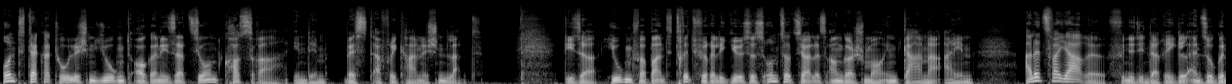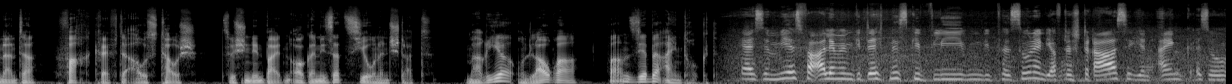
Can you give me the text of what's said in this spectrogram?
und der katholischen Jugendorganisation COSRA in dem westafrikanischen Land. Dieser Jugendverband tritt für religiöses und soziales Engagement in Ghana ein. Alle zwei Jahre findet in der Regel ein sogenannter Fachkräfteaustausch zwischen den beiden Organisationen statt. Maria und Laura waren sehr beeindruckt. Ja, also mir ist vor allem im Gedächtnis geblieben, die Personen, die auf der Straße ihren Eink also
